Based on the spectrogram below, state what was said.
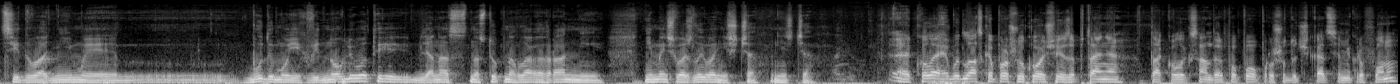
ці два дні ми будемо їх відновлювати. Для нас наступна гра не, менш важлива, ніж ця. Е, Колеги, будь ласка, прошу у кого ще є запитання. Так, Олександр Попов, прошу дочекатися мікрофону.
